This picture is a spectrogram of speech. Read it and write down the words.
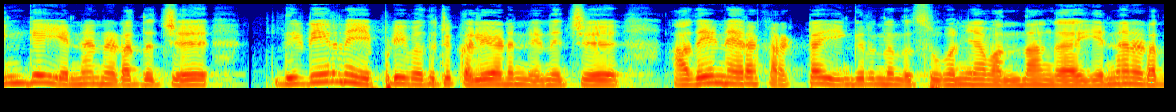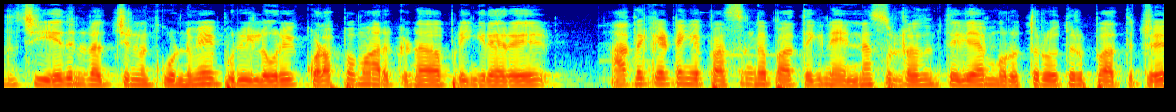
எங்கே என்ன நடந்துச்சு? திடீர்னு எப்படி வந்துட்டு கல்யாணம் நின்றுச்சு அதே நேரம் கரெக்டாக எங்கேருந்து அந்த சுகன்யா வந்தாங்க? என்ன நடந்துச்சு? ஏது நடந்துச்சு? எனக்கு ஒன்றுமே புரியல. ஒரே குழப்பமாக இருக்குடா அப்படிங்கிறாரு. அதை கேட்டங்க பசங்க பார்த்தீங்கன்னா என்ன சொல்கிறதுன்னு தெரியாமல் ஒருத்தர் ஒருத்தர் பார்த்துட்டு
